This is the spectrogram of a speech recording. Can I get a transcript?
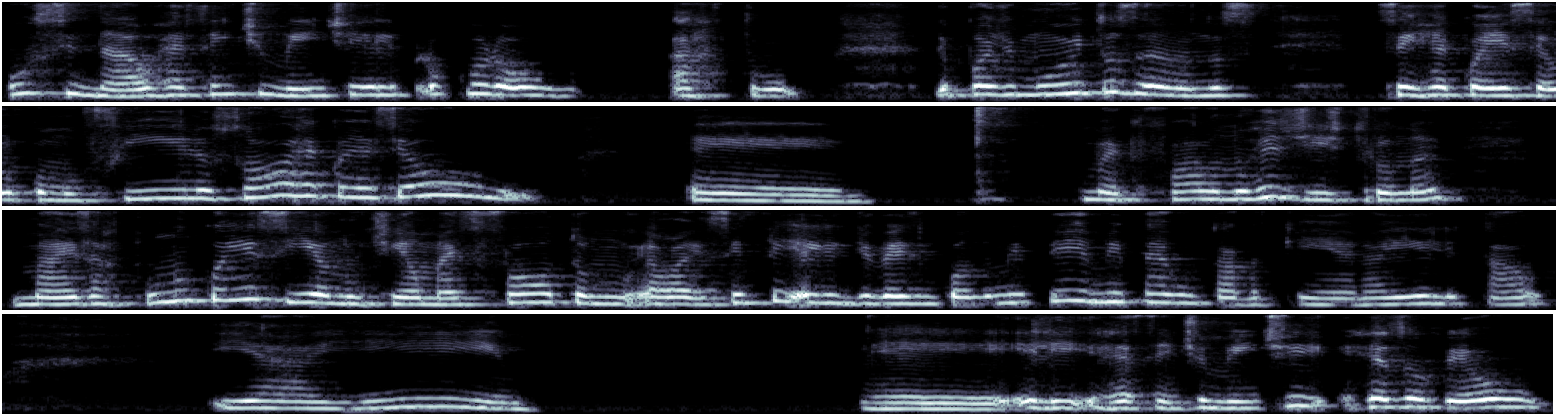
Por sinal, recentemente ele procurou Arthur, depois de muitos anos, sem reconhecê-lo como filho, só reconheceu. É, como é que fala? No registro, né? Mas Arthur não conhecia, não tinha mais foto. Ela sempre, ele de vez em quando me, me perguntava quem era ele e tal. E aí ele recentemente resolveu,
